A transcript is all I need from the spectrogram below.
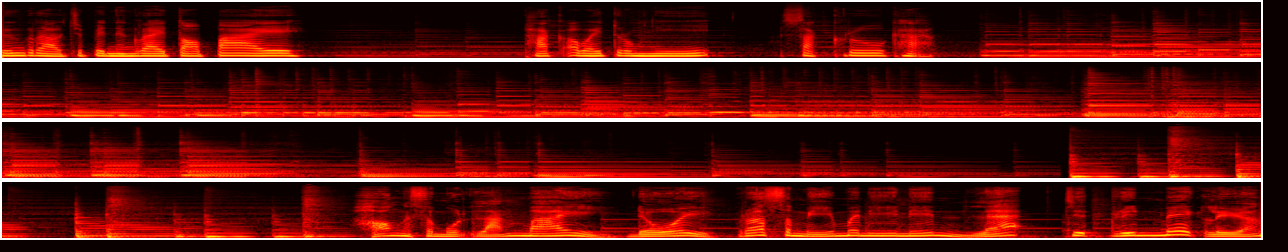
รื่องราวจะเป็นอย่างไรต่อไป พักเอาไว้ตรงนี้สักครู่ค่ะห้องสมุดหลังไม้โดยรัสมีมณีนินและจิตรินเมฆเหลือง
